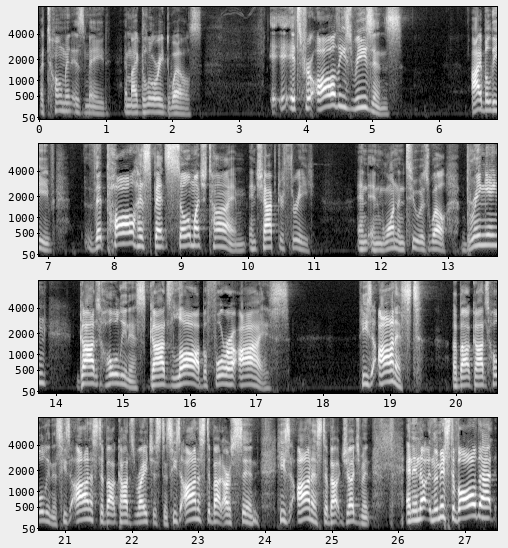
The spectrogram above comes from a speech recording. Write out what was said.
Atonement is made, and my glory dwells. It's for all these reasons, I believe, that Paul has spent so much time in chapter 3 and in 1 and 2 as well, bringing God's holiness, God's law before our eyes. He's honest about God's holiness. He's honest about God's righteousness. He's honest about our sin. He's honest about judgment. And in, in the midst of all that,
